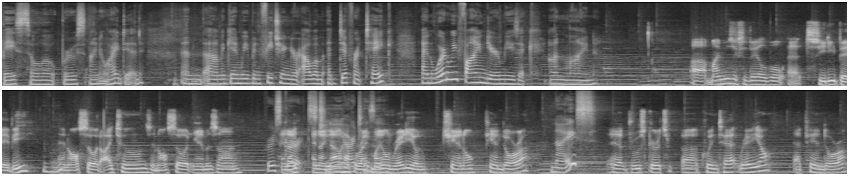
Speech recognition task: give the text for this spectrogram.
Bass solo, Bruce. I know I did. And um, again, we've been featuring your album, A Different Take. And where do we find your music online? Uh, my music's available at CD Baby mm-hmm. and also at iTunes and also at Amazon. Bruce and Gertz. I, and I now have my own radio channel, Pandora. Nice. Uh, Bruce Gertz uh, Quintet Radio at Pandora.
